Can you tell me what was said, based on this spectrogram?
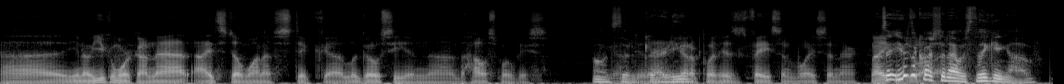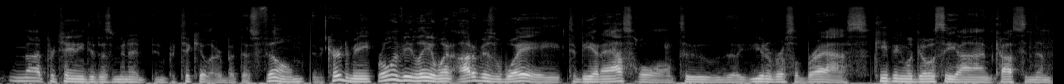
Uh, you know, you can work on that. I still want to stick uh, Lugosi in uh, the House movies. Oh, instead of that. You got to put his face and voice in there. Now So here's a question that. I was thinking of, not pertaining to this minute in particular, but this film. It occurred to me, Rowland V. Lee went out of his way to be an asshole to the Universal Brass, keeping Lugosi on, costing them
